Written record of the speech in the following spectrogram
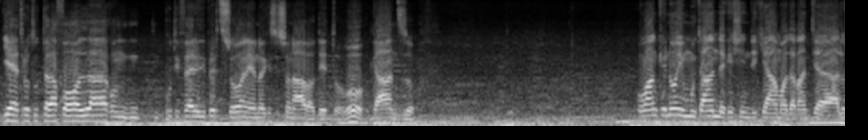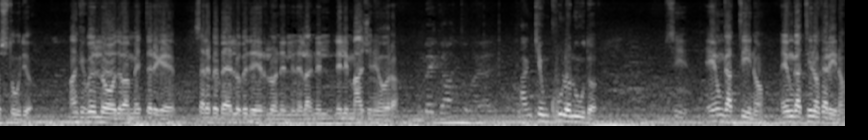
dietro tutta la folla con un putiferio di persone e noi che si suonava, ho detto "Oh, Ganzo". O anche noi in mutande che ci indichiamo davanti a- allo studio. Anche quello devo ammettere che sarebbe bello vederlo nel- nella- nel- nell'immagine ora. Un bel gatto magari. Anche un culo nudo. Sì, è un gattino, è un gattino carino.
